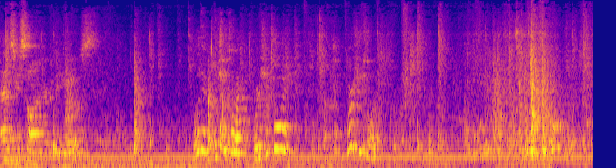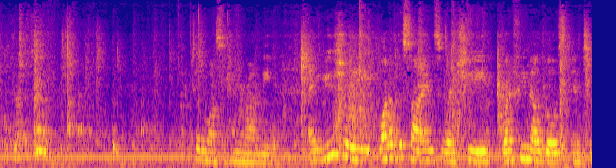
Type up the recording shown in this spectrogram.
as you saw in her videos. Oh, there. Where's your toy? Where's your toy? Where's your toy? Toy. Tilly wants to hang around me. And usually, one of the signs when she, when a female goes into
